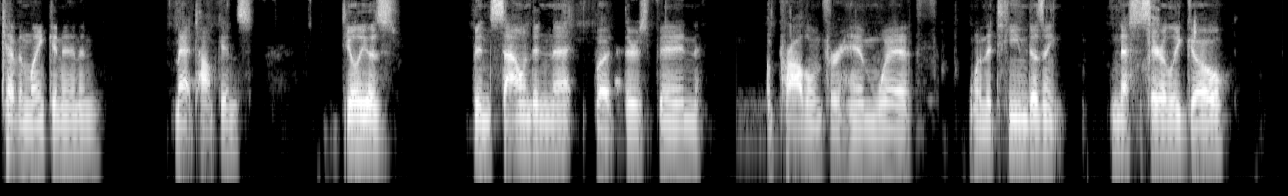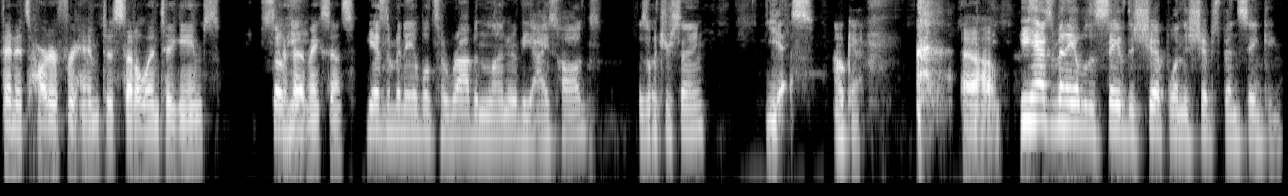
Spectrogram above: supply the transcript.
Kevin Lankinen and Matt Tompkins. Delia's been sound in net, but there's been a problem for him with when the team doesn't necessarily go, then it's harder for him to settle into games. So if he, that makes sense. he hasn't been able to Robin Lehner the IceHogs, is what you're saying? Yes. Okay. Um, He hasn't been able to save the ship when the ship's been sinking.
